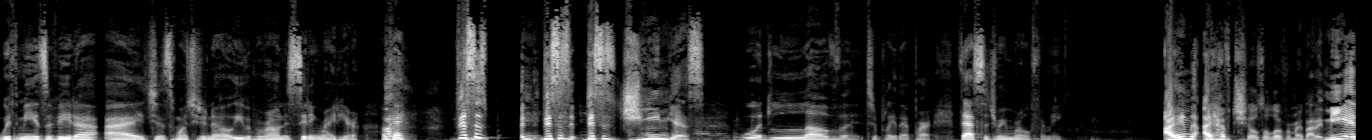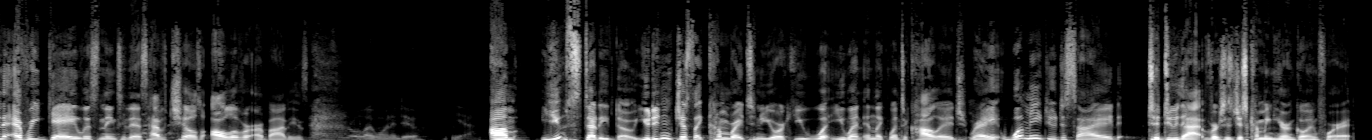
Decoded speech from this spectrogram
with me as Evita, I just want you to know Eva Perón is sitting right here. Okay, This is this is this is genius. would love to play that part. That's the dream role for me. I am I have chills all over my body. Me and every gay listening to this have chills all over our bodies. I want to do. Yeah. Um, you studied though. You didn't just like come right to New York. You went you went and like went to college, right? What made you decide to do that versus just coming here and going for it?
